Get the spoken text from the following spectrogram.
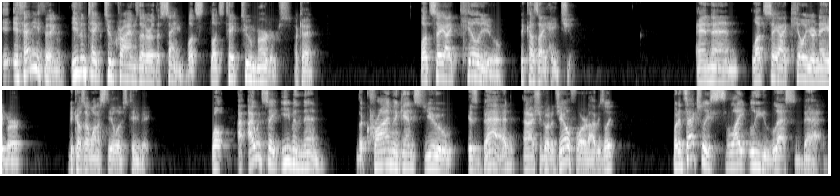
If anything, even take two crimes that are the same. Let's, let's take two murders, okay? Let's say I kill you because I hate you. And then let's say I kill your neighbor because I want to steal his TV. Well, I would say even then, the crime against you is bad, and I should go to jail for it, obviously. But it's actually slightly less bad.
